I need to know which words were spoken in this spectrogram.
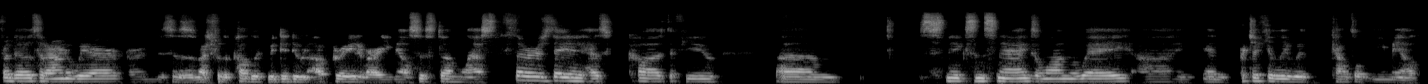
for those that aren't aware, or this is as much for the public, we did do an upgrade of our email system last Thursday, and it has caused a few um, snigs and snags along the way, uh, and, and particularly with council email.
